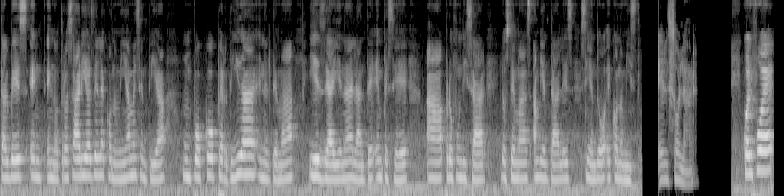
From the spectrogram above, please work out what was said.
tal vez en, en otras áreas de la economía me sentía un poco perdida en el tema y desde ahí en adelante empecé a profundizar los temas ambientales siendo economista. El solar. ¿Cuál fue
